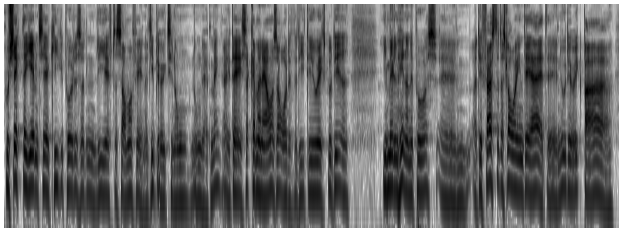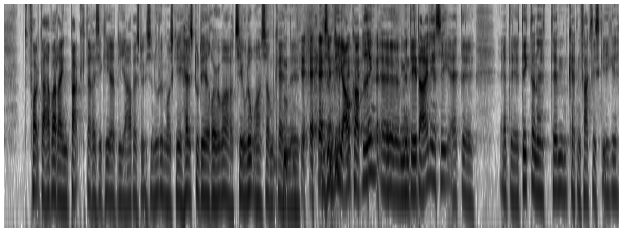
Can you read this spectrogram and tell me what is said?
projekter hjem til at kigge på det sådan lige efter sommerferien, og de blev ikke til nogen, nogen af dem. Ikke? Og i dag så kan man ærge sig over det, fordi det er jo eksploderet imellem hænderne på os. Øh, og det første, der slår en, det er, at øh, nu er det jo ikke bare folk, der arbejder i en bank, der risikerer at blive arbejdsløse. Nu er det måske halvstuderede røver og teologer, som kan øh, ligesom blive afkoblet. Ikke? Øh, men det er dejligt at se, at, øh, at øh, digterne, dem kan den faktisk ikke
